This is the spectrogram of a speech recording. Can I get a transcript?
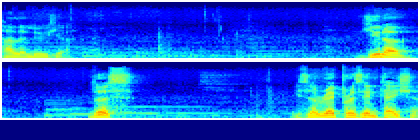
Hallelujah. You know, this is a representation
